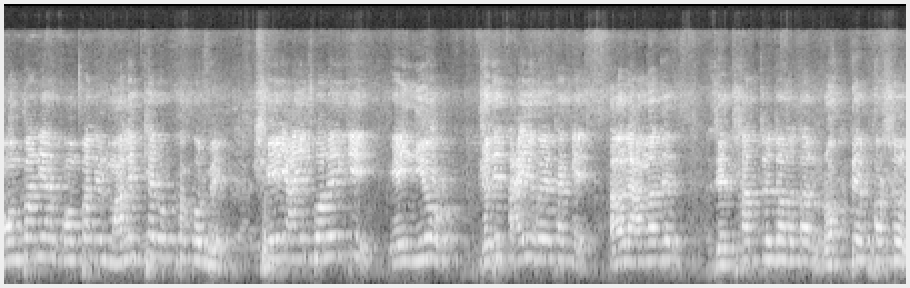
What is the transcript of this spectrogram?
কোম্পানি আর কোম্পানির মালিককে রক্ষা করবে। সেই আইন বলেই কি এই নিয়োগ? যদি তাই হয়ে থাকে, তাহলে আমাদের যে ছাত্র জনতার রক্তের ফসল,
